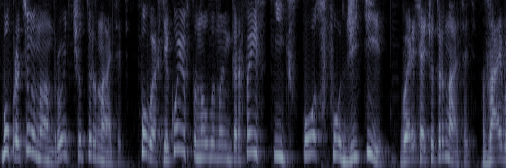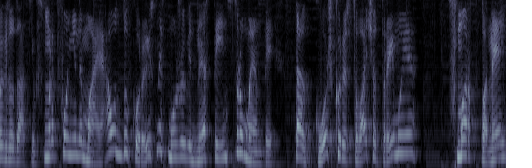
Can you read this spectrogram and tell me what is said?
бо працює на Android 14, поверх якої встановлено інтерфейс XOS for GT версія 14. Зайвих додатків в смартфоні немає, а от до корисних можу віднести інструменти. Також користувач отримує смарт-панель,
